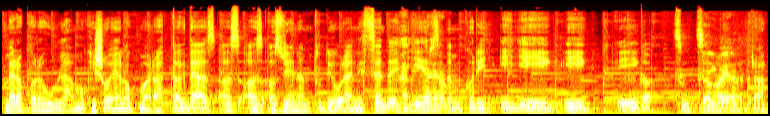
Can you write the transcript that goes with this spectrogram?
mert akkor a hullámok is olyanok maradtak, de az, az, az, az ugye nem tud jó lenni. Szerintem hát érzed, nem. amikor így, így ég, ég, ég a cucca hajadra.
